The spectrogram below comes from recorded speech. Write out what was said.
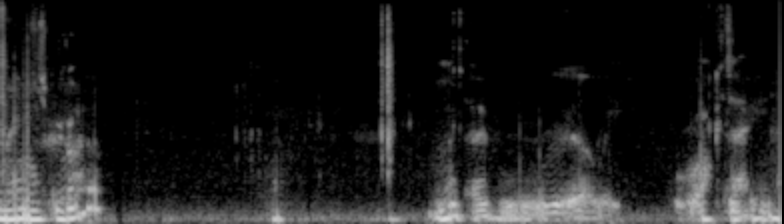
manual screwdriver. I've really rocked that in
